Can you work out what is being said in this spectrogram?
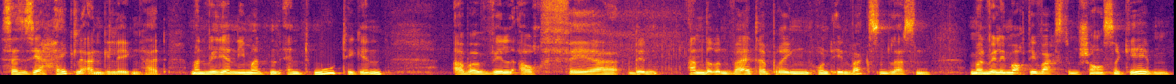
Das ist eine sehr heikle Angelegenheit. Man will ja niemanden entmutigen, aber will auch fair den anderen weiterbringen und ihn wachsen lassen. Man will ihm auch die Wachstumschance geben.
